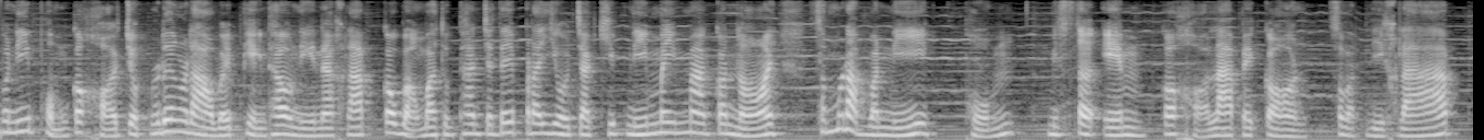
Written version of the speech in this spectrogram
วันนี้ผมก็ขอจบเรื่องราวไว้เพียงเท่านี้นะครับ ก็หวังว่าทุกท่านจะได้ประโยชน์จากคลิปนี้ไม่มากก็น้อยสำหรับวันนี้ผมมิสเตอร์เอ็มก็ขอลาไปก่อน สวัสดีครับ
